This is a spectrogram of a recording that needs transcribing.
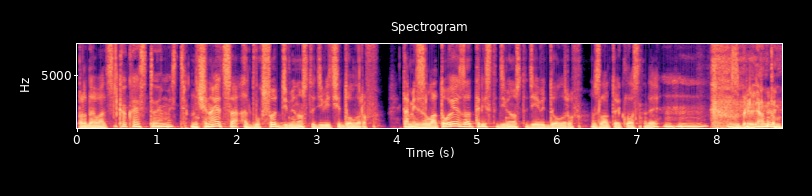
продаваться. Какая стоимость? Начинается от 299 долларов. Там есть золотое за 399 долларов. Золотое классно, да? С бриллиантом.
